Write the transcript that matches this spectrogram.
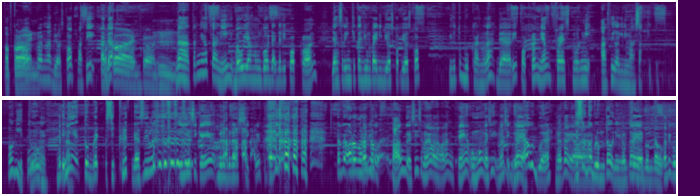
popcorn. popcorn lah bioskop pasti ada Popcorn. popcorn. Hmm. Nah, ternyata nih bau yang menggoda dari popcorn yang sering kita jumpai di bioskop-bioskop itu tuh bukanlah dari popcorn yang fresh murni asli lagi dimasak gitu. Oh gitu. Mm, bener. Ini to break secret gak sih lu? iya sih kayaknya benar-benar secret. Tapi Tapi orang-orang nggak tahu gak sih sebenarnya orang-orang kayaknya umum gak sih? Enggak sih? nggak ya? tahu gue. Enggak tahu ya. Justru gue belum tahu nih. belum tahu ya. Belum tahu. Tapi gue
